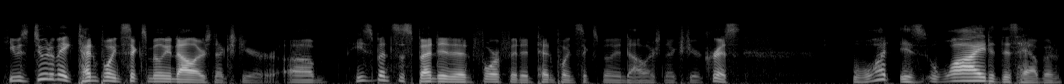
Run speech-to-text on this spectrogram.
he was due to make $10.6 million next year. Um, he's been suspended and forfeited $10.6 million next year. Chris, what is why did this happen?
